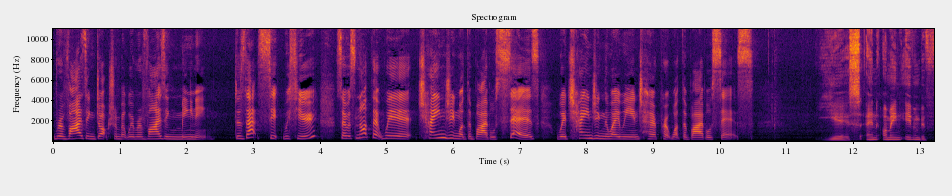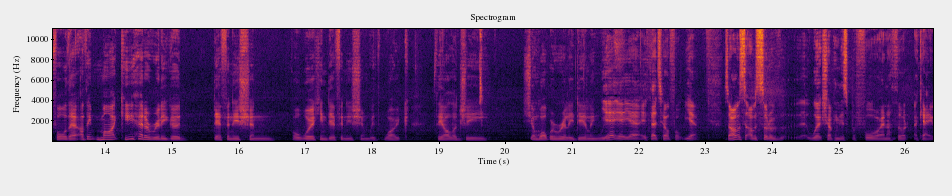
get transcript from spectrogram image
revising doctrine, but we're revising meaning. Does that sit with you? So it's not that we're changing what the Bible says, we're changing the way we interpret what the Bible says. Yes, and I mean even before that, I think Mike, you had a really good definition or working definition with woke theology Sure. and what we're really dealing with. Yeah, yeah, yeah. If that's helpful, yeah. So I was I was sort of workshopping this before, and I thought, okay,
